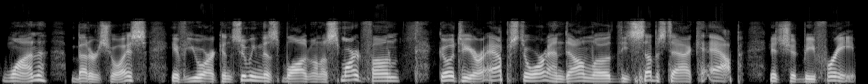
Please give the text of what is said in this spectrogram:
One, better choice. If you are consuming this blog on a smartphone, go to your App Store and download the Substack app. It should be free.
